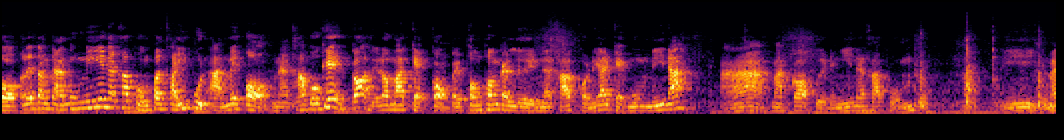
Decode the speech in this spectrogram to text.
บอกอะไรต่างๆ ตรงนี้นะครับผมภาษาญี่ปุ่นอ่านไม่ออกนะครับ โอเค ก็เดี๋ยวเรามาแกะกล่องไปพร้อม ๆ กันเลยนะครับ ขออนุญาตแกะมุมนี้นะ อ่า มาก็เปิดอย่างนี้นะครับผม นี่เห็นไหม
